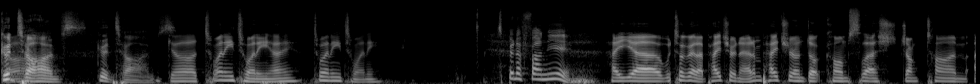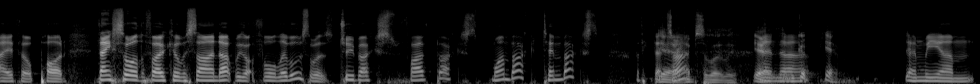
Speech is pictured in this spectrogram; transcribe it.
Good God. times, good times. God, 2020, hey? 2020. It's been a fun year. Hey, uh, we're talking about our Patreon, Adam. Patreon.com slash junktime AFL pod. Thanks to all the folk who have signed up. We got four levels. So it's two bucks, five bucks, one buck, ten bucks. I think that's yeah, right. absolutely. Yeah, And, uh, yeah. and we um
